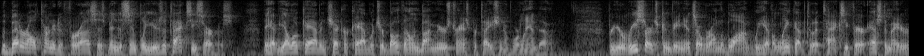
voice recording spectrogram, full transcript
The better alternative for us has been to simply use a taxi service. They have Yellow Cab and Checker Cab, which are both owned by Mears Transportation of Orlando. For your research convenience over on the blog, we have a link up to a taxi fare estimator.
